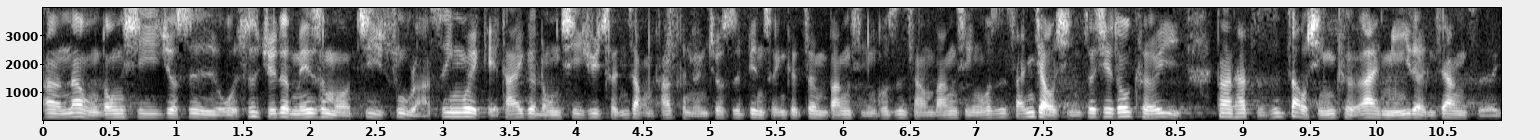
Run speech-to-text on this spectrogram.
嗯、那种东西就是我是觉得没什么技术啦，是因为给它一个容器去成长，它可能就是变成一个正方形，或是长方形，或是三角形，这些都可以。那它只是造型可爱、迷人这样子而已。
